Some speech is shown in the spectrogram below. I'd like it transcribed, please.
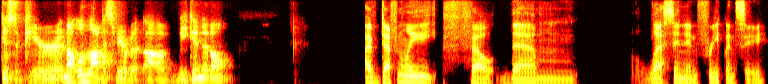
disappear? Not well, not disappear, but uh, weaken at all? i've definitely felt them lessen in frequency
